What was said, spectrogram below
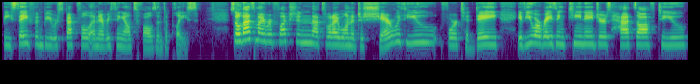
Be safe and be respectful, and everything else falls into place. So that's my reflection. That's what I wanted to share with you for today. If you are raising teenagers, hats off to you.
